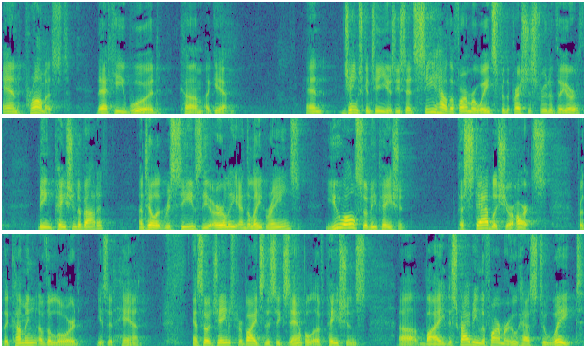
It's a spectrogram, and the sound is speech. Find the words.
and promised that he would come again. And James continues. He said, See how the farmer waits for the precious fruit of the earth, being patient about it until it receives the early and the late rains? You also be patient. Establish your hearts, for the coming of the Lord is at hand. And so James provides this example of patience uh, by describing the farmer who has to wait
